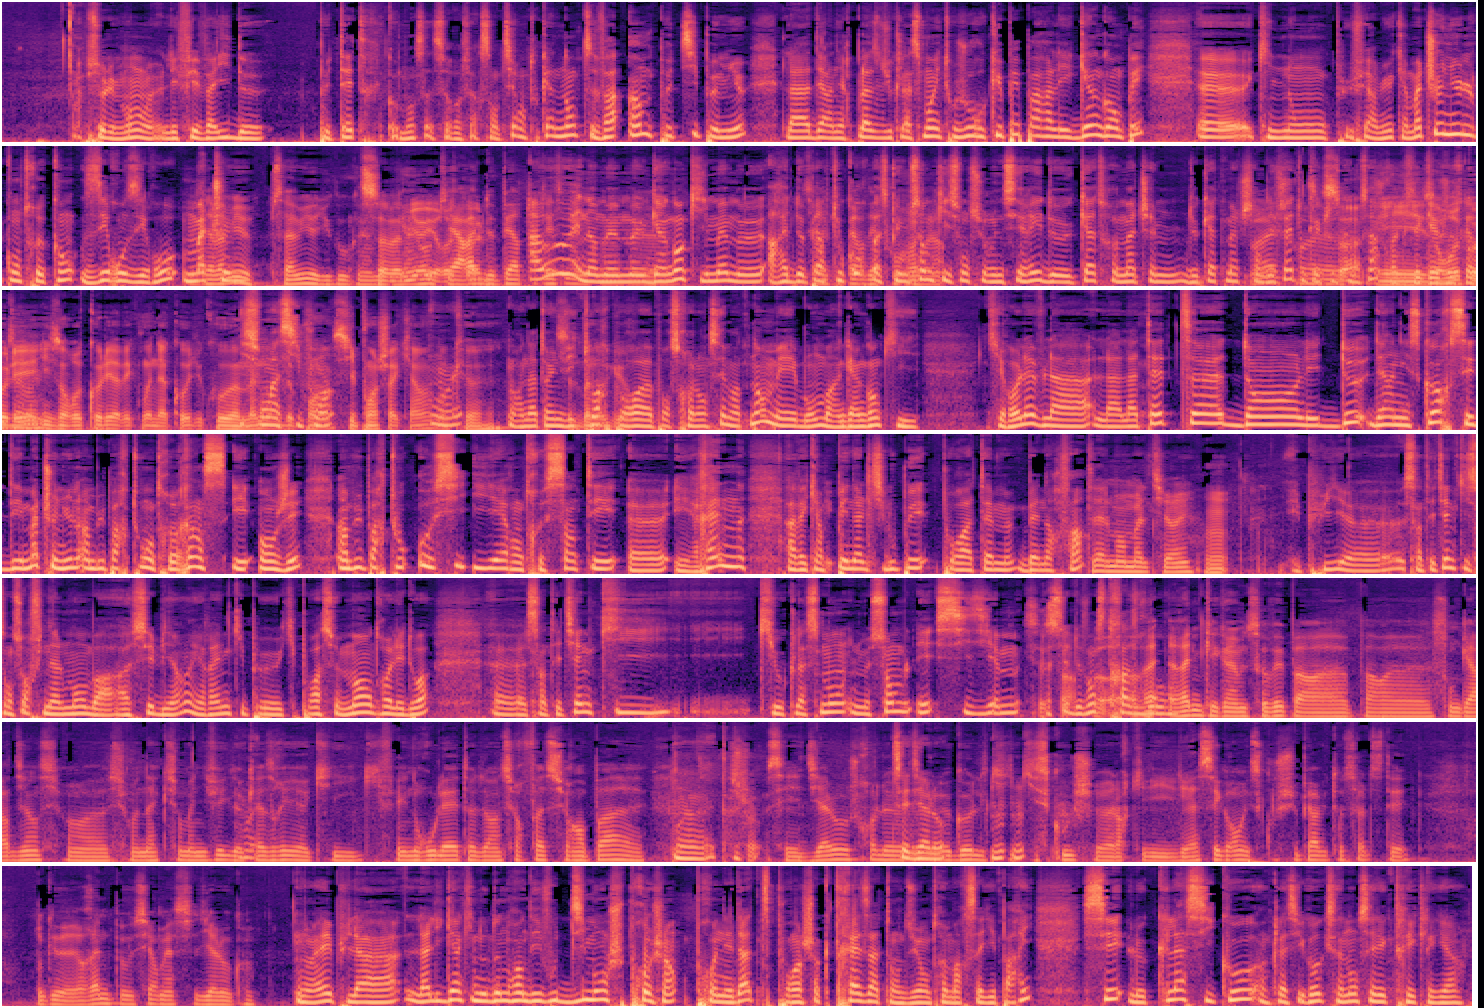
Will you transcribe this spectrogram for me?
Absolument, euh, l'effet Vaïd euh, peut-être commence à se refaire sentir. En tout cas, Nantes va un petit peu mieux. La dernière place du classement est toujours occupée par les Guingampais euh, qui n'ont pu faire mieux qu'un match nul contre Caen 0-0. Match ça va nul. mieux, ça va mieux du coup quand même. Ça va Guingamp mieux, qui arrête de perdre Ah oui, non, même euh, Guingamp qui même euh, arrête de perdre tout court parce qu'il me semble qu'ils sont sur une série de 4 matchs, de quatre matchs sans Ouais, défaite ou quelque que chose comme ça. Je crois que Et c'est ils, ont recollé, ils ont recollé avec Monaco, du coup, Ils sont à deux six points, points. 6 points chacun. Ouais. Donc, euh, On attend une victoire pour, pour se relancer maintenant, mais bon, bah, Guingamp qui, qui relève la, la, la tête. Dans les deux derniers scores, c'est des matchs nuls, un but partout entre Reims et Angers, un but partout aussi hier entre saint et Rennes, avec un pénalty loupé pour Athème Ben Arfa. Tellement mal tiré. Et puis Saint-Etienne qui s'en sort finalement bah, assez bien, et Rennes qui, peut, qui pourra se mordre les doigts. Euh, Saint-Etienne qui, qui au classement, il me semble, est sixième, C'est passé ça. devant Strasbourg. Rennes qui est quand même sauvé par, par euh, son gardien sur, euh, sur une action magnifique de Ouais. Casery euh, qui, qui fait une roulette la surface sur un pas. Ouais, ouais, C'est Diallo, je crois, le, Diallo. le goal qui, Mhm. qui se couche, euh, alors qu'il il est assez grand, il se couche super vite au sol. C'était... Donc euh, Rennes peut aussi remercier Diallo. Quoi. Ouais, et puis la, la Ligue 1 qui nous donne rendez-vous dimanche prochain. Prenez date pour un choc très attendu entre Marseille et Paris. C'est le Classico, un Classico qui s'annonce électrique, les gars.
